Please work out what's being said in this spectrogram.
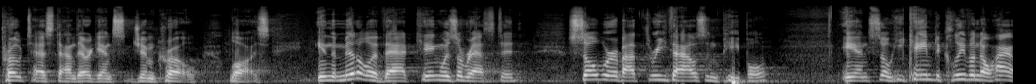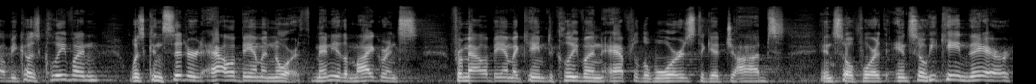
protest down there against Jim Crow laws. In the middle of that, King was arrested. So were about 3,000 people. And so he came to Cleveland, Ohio, because Cleveland was considered Alabama North. Many of the migrants from Alabama came to Cleveland after the wars to get jobs and so forth. And so he came there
